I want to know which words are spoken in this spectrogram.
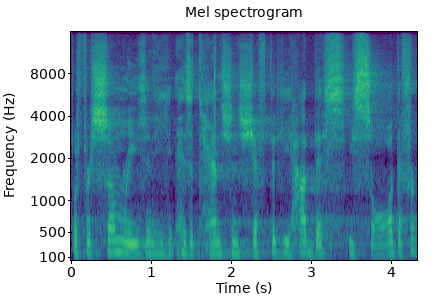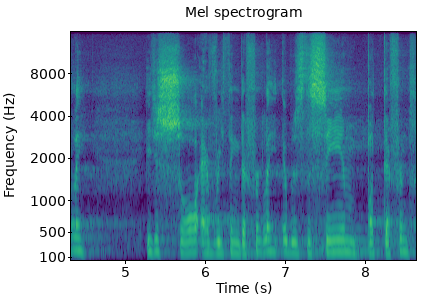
But for some reason, he, his attention shifted. He had this, he saw differently. He just saw everything differently. It was the same, but different.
